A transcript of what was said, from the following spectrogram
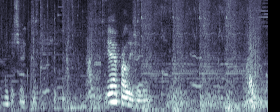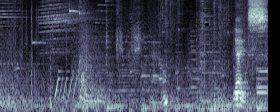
I think I should. Yeah, probably should. Yikes.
